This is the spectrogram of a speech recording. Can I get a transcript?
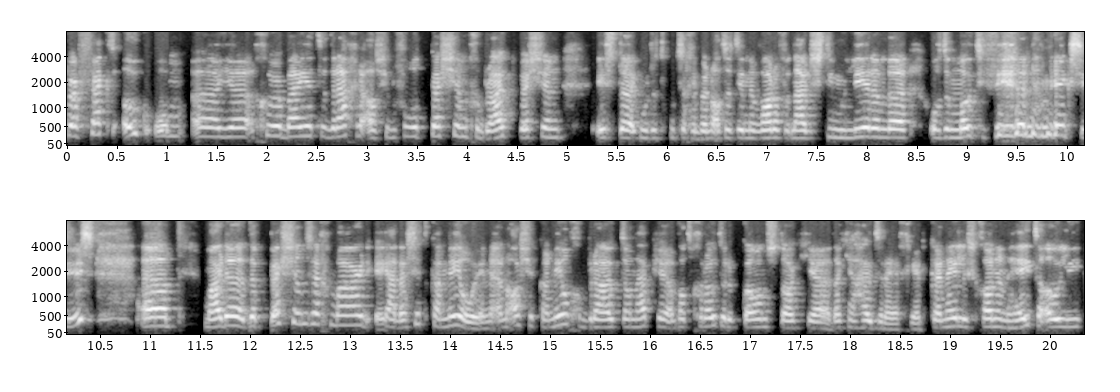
perfect ook om uh, je geur bij je te dragen. Als je bijvoorbeeld Passion gebruikt. Passion is de, ik moet het goed zeggen, ik ben altijd in de war of het nou de stimulerende of de motiverende mix is. Uh, maar de, de Passion, zeg maar, ja, daar zit kaneel in. En als je kaneel gebruikt, dan heb je een wat grotere kans dat je, dat je huid reageert. Kaneel is gewoon een hete olie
